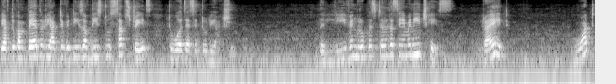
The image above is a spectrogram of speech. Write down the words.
We have to compare the reactivities of these two substrates towards SN2 reaction. The leaving group is still the same in each case, right? What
